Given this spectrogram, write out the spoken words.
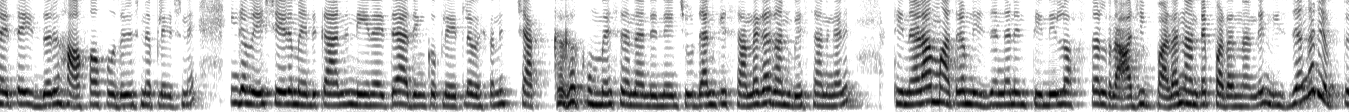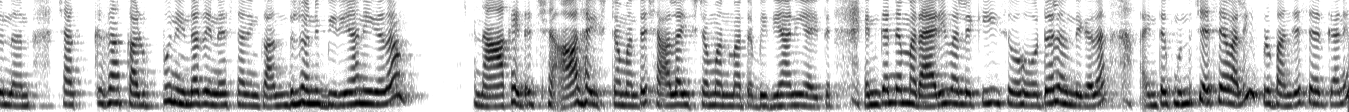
పిల్లలు అయితే ఇద్దరు హాఫ్ హాఫ్ వదిలేసిన ప్లేట్స్ని ఇంకా వేస్ట్ చేయడం ఎందుకు? కానీ నేనైతే అది ఇంకో ప్లేట్లో వేసుకొని చక్కగా కుమ్మేస్తానండి నేను చూడడానికి సన్నగా కనిపిస్తాను కానీ తినడం మాత్రం నిజంగా నేను తిండిలో అస్సలు రాజీ పడను అంటే పడనండి. నిజంగా చెప్తున్నాను. చక్కగా కడుపు నిండా తినేస్తాను. ఇంకా అందులోని బిర్యానీ కదా? నాకైతే చాలా ఇష్టం. అంటే చాలా ఇష్టం అనమాట బిర్యానీ అయితే. ఎందుకంటే మా డాడీ వాళ్ళకి సో హోటల్ ఉంది కదా ఇంతకుముందు చేసేవాళ్ళు ఇప్పుడు బంద్ చేశారు. కానీ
